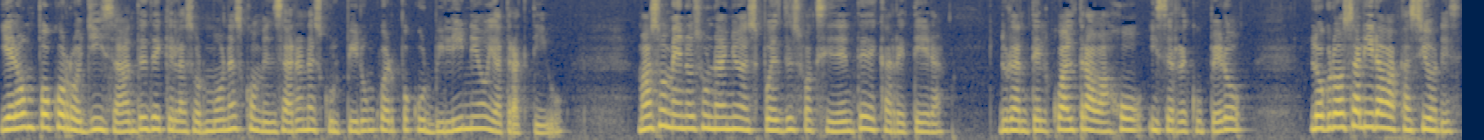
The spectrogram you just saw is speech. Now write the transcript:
y era un poco rolliza antes de que las hormonas comenzaran a esculpir un cuerpo curvilíneo y atractivo. Más o menos un año después de su accidente de carretera, durante el cual trabajó y se recuperó, logró salir a vacaciones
